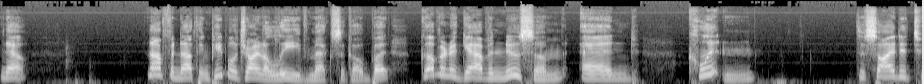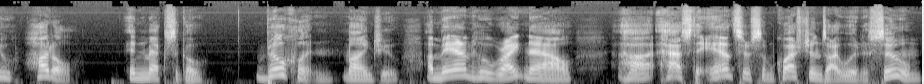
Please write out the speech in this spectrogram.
Now, not for nothing, people are trying to leave Mexico, but Governor Gavin Newsom and Clinton decided to huddle in Mexico. Bill Clinton, mind you, a man who right now uh, has to answer some questions, I would assume,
